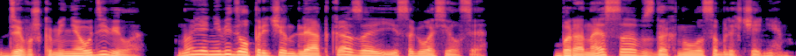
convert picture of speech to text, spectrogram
Девушка меня удивила, но я не видел причин для отказа и согласился. Баронесса вздохнула с облегчением.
